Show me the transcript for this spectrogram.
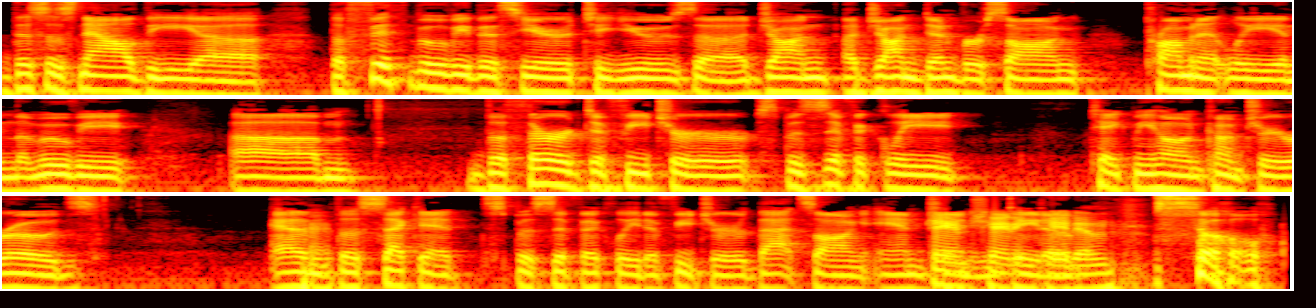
this is now the uh, the fifth movie this year to use uh, John a John Denver song prominently in the movie. Um, the third to feature specifically "Take Me Home, Country Roads," and the second specifically to feature that song and Channing, Channing Tatum. Tatum. So.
